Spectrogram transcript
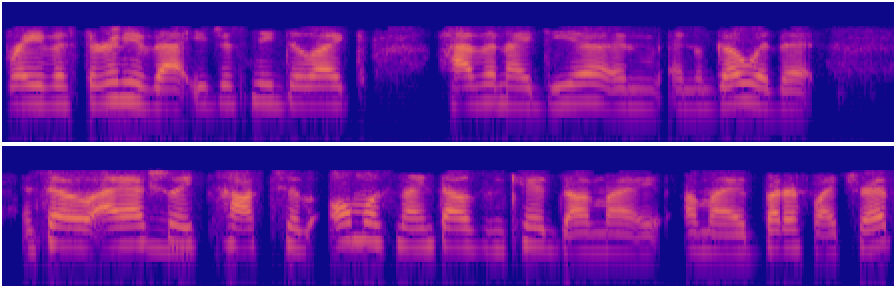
bravest or any of that. You just need to like have an idea and and go with it. And so I actually mm-hmm. talked to almost 9,000 kids on my on my butterfly trip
